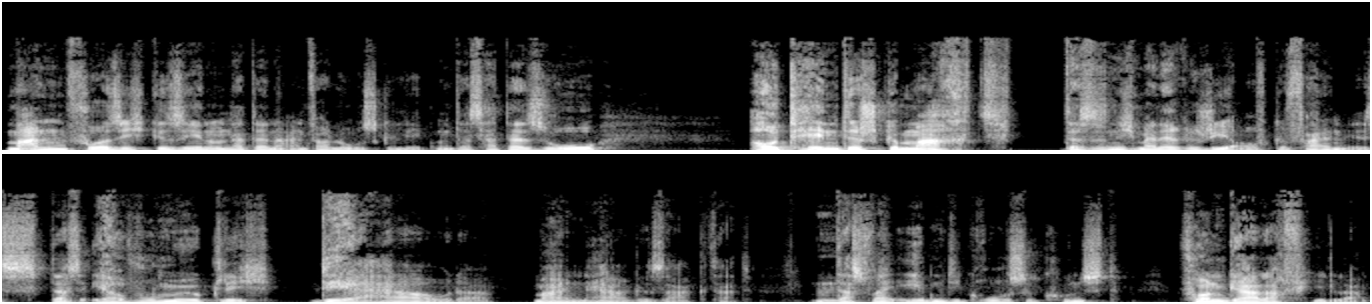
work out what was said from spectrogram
Mann vor sich gesehen und hat dann einfach losgelegt. Und das hat er so authentisch gemacht, dass es nicht mal der Regie aufgefallen ist, dass er womöglich der Herr oder mein Herr gesagt hat. Und das war eben die große Kunst von Gerlach Fiedler.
